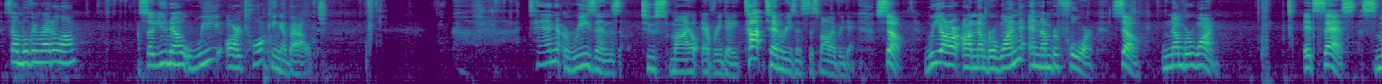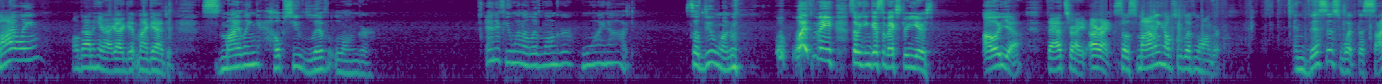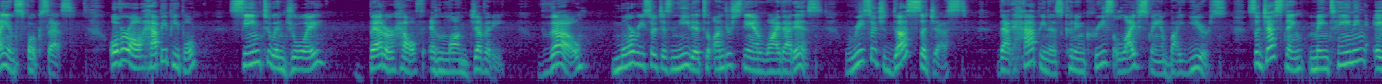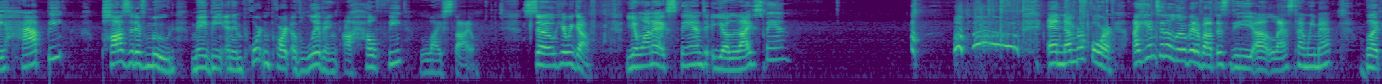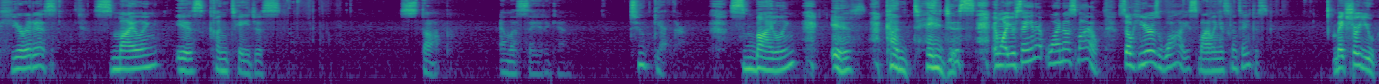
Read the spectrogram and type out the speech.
So moving right along. So you know, we are talking about 10 reasons to smile every day. Top 10 reasons to smile every day. So we are on number one and number four. So, number one, it says smiling Hold on here. I got to get my gadget. Smiling helps you live longer. And if you want to live longer, why not? So do one with me so we can get some extra years. Oh, yeah. That's right. All right. So smiling helps you live longer. And this is what the science folks says. Overall, happy people seem to enjoy better health and longevity, though more research is needed to understand why that is. Research does suggest that happiness could increase lifespan by years, suggesting maintaining a happy, positive mood may be an important part of living a healthy lifestyle. So here we go. You want to expand your lifespan? and number four, I hinted a little bit about this the uh, last time we met, but here it is. Smiling is contagious. Stop and let's say it again. together. Smiling is contagious. And while you're saying it, why not smile? So here's why smiling is contagious. Make sure you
